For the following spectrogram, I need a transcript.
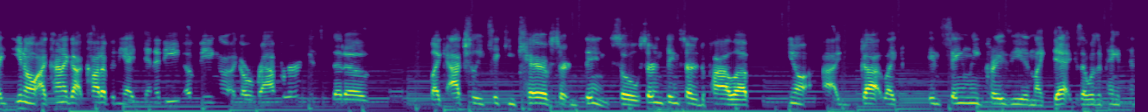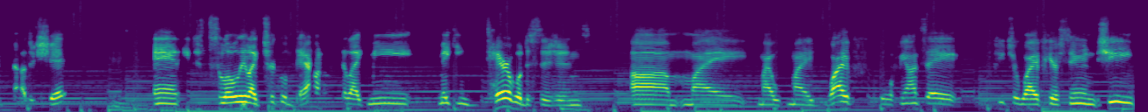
I you know i kind of got caught up in the identity of being a, like a rapper instead of like actually taking care of certain things so certain things started to pile up you know i got like insanely crazy and like debt because I wasn't paying attention to other shit. And it just slowly like trickled down to like me making terrible decisions. Um, my my my wife, well, fiance, future wife here soon, she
